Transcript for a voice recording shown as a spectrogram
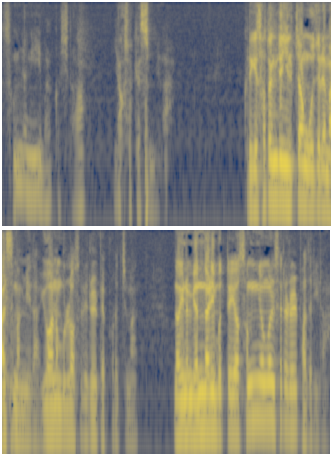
성령이 임할 것이다. 약속했습니다. 그러게 사도행전 1장 5절에 말씀합니다. 요한은 물러 세례를 베풀었지만 너희는 몇 날이 못되어 성령을 세례를 받으리라.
